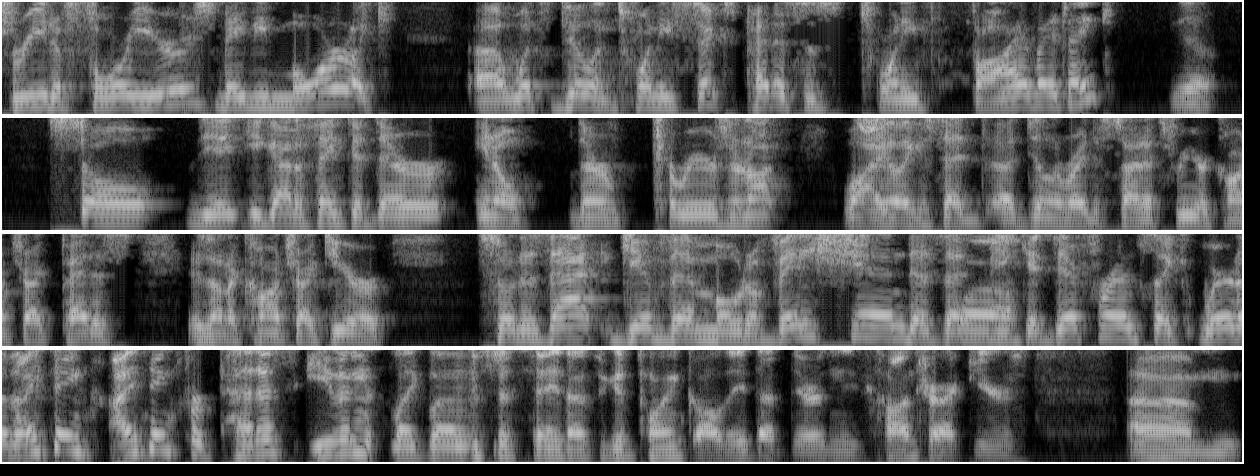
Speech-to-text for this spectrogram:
three to four years, maybe more. Like, uh, what's Dylan? Twenty six. Pettis is twenty five, I think. yeah. So you, you got to think that their you know their careers are not. Well, like I said, uh, Dylan Wright has signed a three year contract. Pettis is on a contract year. So does that give them motivation? Does that Well, make a difference? Like, where do they? I think I think for Pettis, even like let's just say that's a good point, Galdi, that they're in these contract years. Um,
